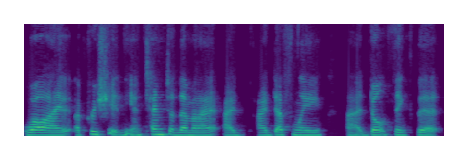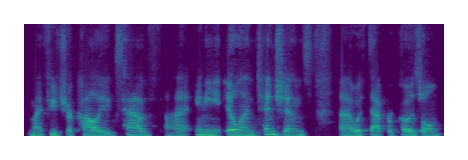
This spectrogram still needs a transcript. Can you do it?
while I appreciate the intent of them, and I, I, I definitely uh, don't think that my future colleagues have uh, any ill intentions uh, with that proposal,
